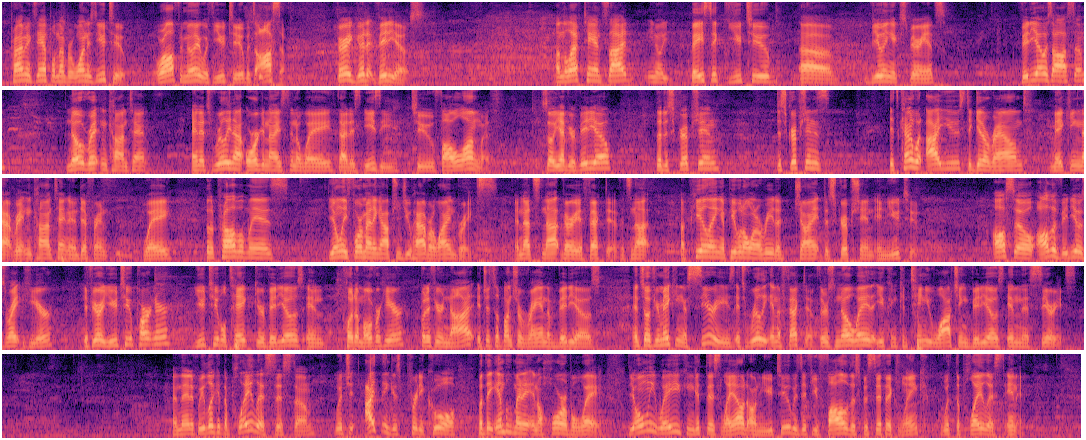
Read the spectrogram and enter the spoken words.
Prime example number one is YouTube. We're all familiar with YouTube. It's awesome. Very good at videos. On the left-hand side, you know, basic YouTube uh, viewing experience. Video is awesome, no written content, and it's really not organized in a way that is easy to follow along with. So you have your video, the description. Description is, it's kind of what I use to get around making that written content in a different way. But the problem is the only formatting options you have are line breaks, and that's not very effective. It's not appealing, and people don't want to read a giant description in YouTube. Also, all the videos right here, if you're a YouTube partner, YouTube will take your videos and put them over here. But if you're not, it's just a bunch of random videos. And so if you're making a series, it's really ineffective. There's no way that you can continue watching videos in this series. And then if we look at the playlist system, which I think is pretty cool, but they implement it in a horrible way. The only way you can get this layout on YouTube is if you follow the specific link with the playlist in it.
